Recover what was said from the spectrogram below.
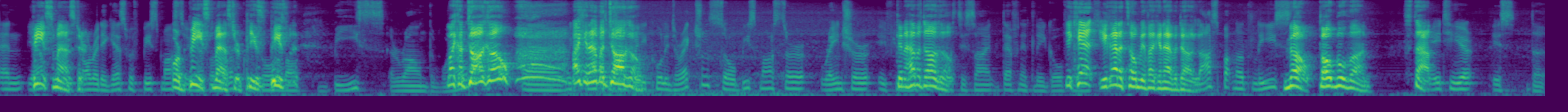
And yeah, Beastmaster. already guess with Beastmaster. Or you have a lot Beastmaster, Beast- Beast- beasts around the world. like a doggo? Uh, I can have a doggo. Pretty cool interactions. So Beastmaster, Ranger. If you Can I have a doggo? Design, definitely go. You can't. it. You gotta tell me if I can have a doggo. Last but not least, No, don't move on. Stop. A tier is the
